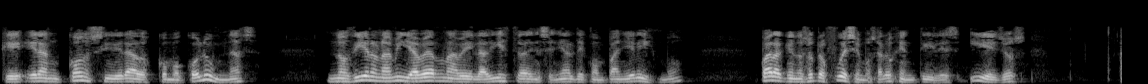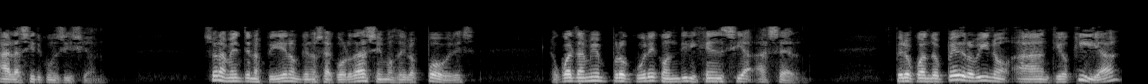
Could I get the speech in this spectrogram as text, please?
que eran considerados como columnas, nos dieron a mí y a Bernabé la diestra en señal de compañerismo, para que nosotros fuésemos a los gentiles y ellos a la circuncisión. Solamente nos pidieron que nos acordásemos de los pobres, lo cual también procuré con diligencia hacer. Pero cuando Pedro vino a Antioquía,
